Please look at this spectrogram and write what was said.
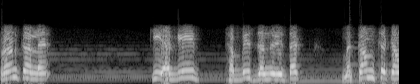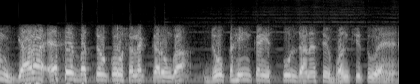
प्रण कर लें कि अगली 26 जनवरी तक मैं कम से कम 11 ऐसे बच्चों को सेलेक्ट करूँगा जो कहीं न कहीं स्कूल जाने से वंचित हुए हैं।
